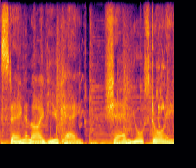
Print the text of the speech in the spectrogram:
Staying Alive UK. Share your story.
